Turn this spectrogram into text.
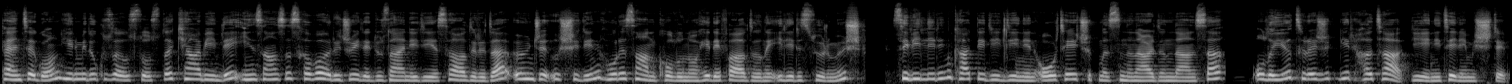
Pentagon 29 Ağustos'ta Kabil'de insansız hava aracı ile düzenlediği saldırıda önce IŞİD'in Horasan kolunu hedef aldığını ileri sürmüş, sivillerin katledildiğinin ortaya çıkmasının ardındansa olayı trajik bir hata diye nitelemişti.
